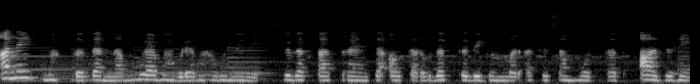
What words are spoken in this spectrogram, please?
अनेक भक्त त्यांना भोळ्या भाबड्या भावनेने श्री दत्तात्रयांचे अवतार दत्त दिगंबर असे संबोधतात आजही.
